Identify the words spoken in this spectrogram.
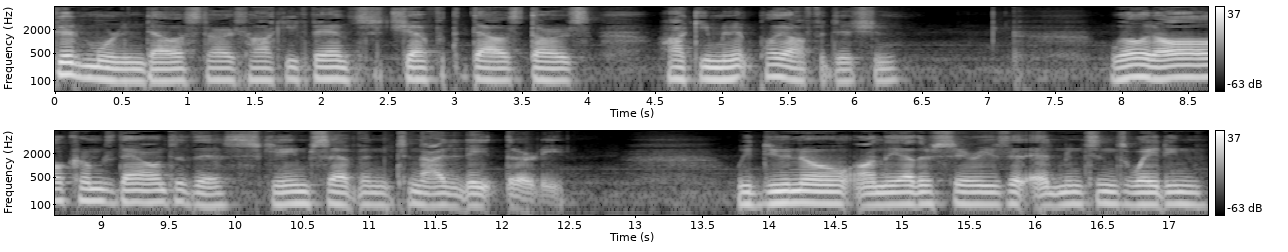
Good morning, Dallas Stars hockey fans. Jeff with the Dallas Stars Hockey Minute Playoff Edition. Well, it all comes down to this: Game Seven tonight at eight thirty. We do know on the other series that Edmonton's waiting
